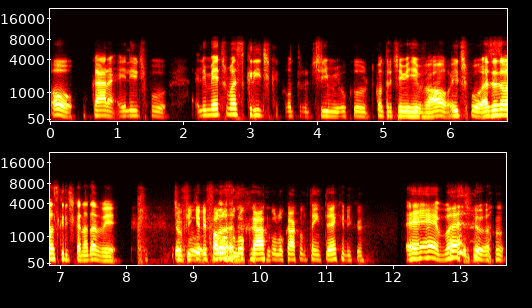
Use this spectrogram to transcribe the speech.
Ou, o cara, ele, tipo, ele mete umas críticas contra o time, contra o time rival, e, tipo, às vezes é umas críticas nada a ver. Eu vi Tipo, que ele falou do mano. Lukaku, o Lukaku não tem técnica. É, mano.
